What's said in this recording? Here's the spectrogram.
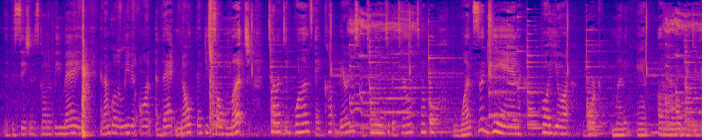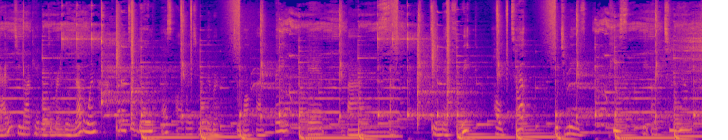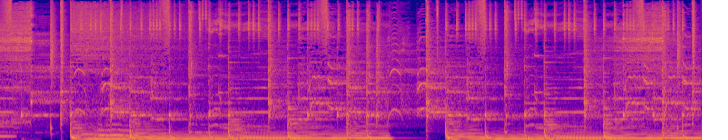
The decision is going to be made. And I'm going to leave it on that note. Thank you so much, talented ones and cupbearers, for tuning into the Tarot Temple once again for your work, money, and romantic guidance. You know I can't wait to bring you another one. But until then, as always, remember to walk by faith and by sight. Till next week, Hotep, which means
